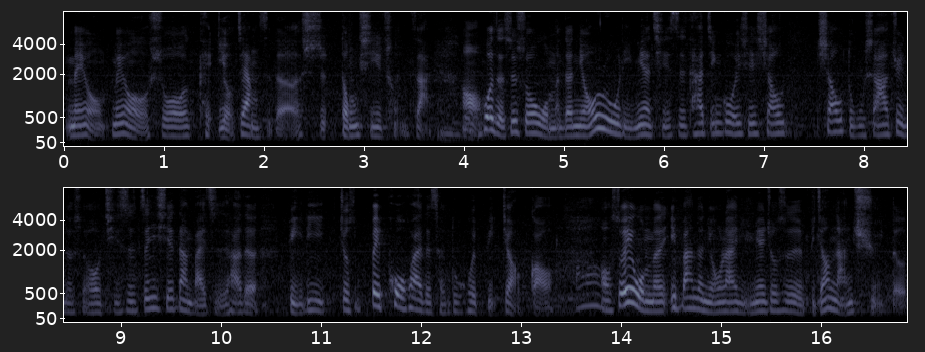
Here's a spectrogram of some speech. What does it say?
没有没有说可以有这样子的食东西存在哦，或者是说我们的牛乳里面其实它经过一些消消毒杀菌的时候，其实这一些蛋白质它的比例就是被破坏的程度会比较高。哦，所以我们一般的牛奶里面就是比较难取得。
